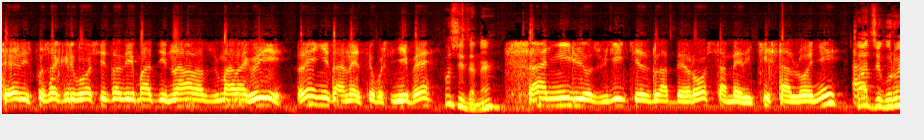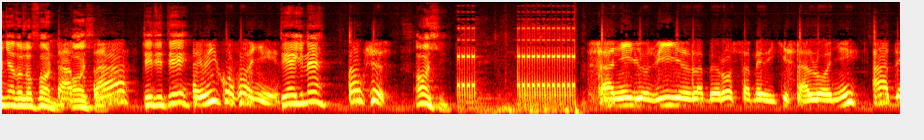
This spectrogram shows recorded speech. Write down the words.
Ξέρεις πώς ακριβώς ήταν η μαντινάρα του Μαραγδί. Δεν ήταν έτσι όπως την είπε. Πώς ήτανε; Σαν ήλιος βγήκες λαμπερός στα μερική σταλόνι. Πάτσι γουρούνια δολοφόνη. Τα Όχι. μπρά. Τι, τι, τι; Ρίκοθόνη. Τι έγινε; Άκουσες; Όχι. Σαν ήλιος βγήκε λαμπερός στα μερική σταλόνι. Άντε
